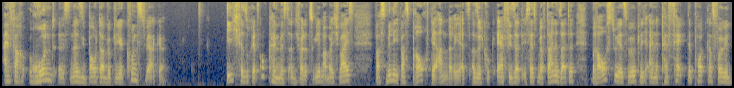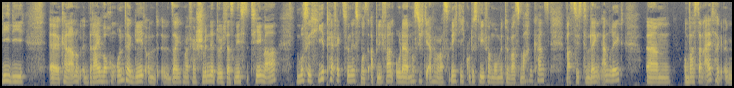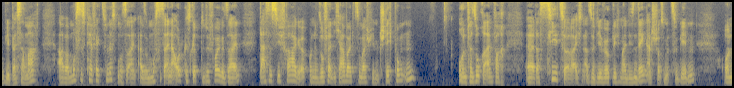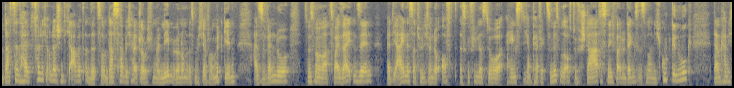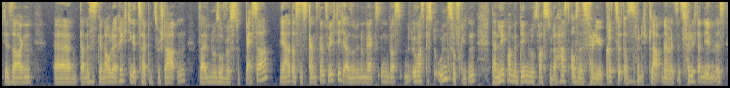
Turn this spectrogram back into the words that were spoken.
einfach rund ist. Ne? Sie baut da wirkliche Kunstwerke. Ich versuche jetzt auch keinen Mist an dich weiterzugeben, aber ich weiß, was will ich, was braucht der andere jetzt? Also ich gucke eher viel Seite, ich setze mir auf deine Seite. Brauchst du jetzt wirklich eine perfekte Podcast-Folge, die, die, äh, keine Ahnung, in drei Wochen untergeht und, äh, sage ich mal, verschwindet durch das nächste Thema? Muss ich hier Perfektionismus abliefern oder muss ich dir einfach was richtig Gutes liefern, womit du was machen kannst, was dich zum Denken anregt? Ähm, und was dein Alltag irgendwie besser macht. Aber muss es Perfektionismus sein? Also muss es eine outgescriptete Folge sein? Das ist die Frage. Und insofern, ich arbeite zum Beispiel mit Stichpunkten und versuche einfach äh, das Ziel zu erreichen. Also dir wirklich mal diesen Denkanstoß mitzugeben. Und das sind halt völlig unterschiedliche Arbeitsansätze. Und das habe ich halt, glaube ich, für mein Leben übernommen. Das möchte ich einfach mitgeben. Also wenn du, jetzt müssen wir mal zwei Seiten sehen. Äh, die eine ist natürlich, wenn du oft das Gefühl hast, du hängst dich am Perfektionismus auf, du startest nicht, weil du denkst, es ist noch nicht gut genug, dann kann ich dir sagen, äh, dann ist es genau der richtige Zeitpunkt zu starten, weil nur so wirst du besser. Ja, das ist ganz, ganz wichtig. Also wenn du merkst, irgendwas, mit irgendwas bist du unzufrieden, dann leg mal mit dem los, was du da hast, außer es ist völlige Grütze, das ist völlig klar. Ne? Wenn es jetzt völlig daneben ist,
